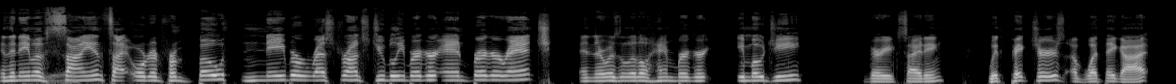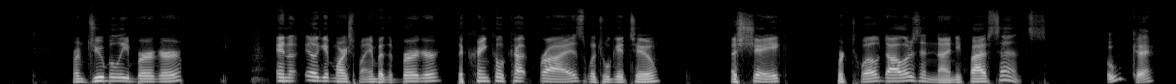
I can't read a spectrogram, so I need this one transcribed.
In the name of science i ordered from both neighbor restaurants jubilee burger and burger ranch. And there was a little hamburger emoji. Very exciting. With pictures of what they got from jubilee burger. And it'll get more explained but the burger the crinkle cut fries which we'll get to a shake for $12.95 Okay.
